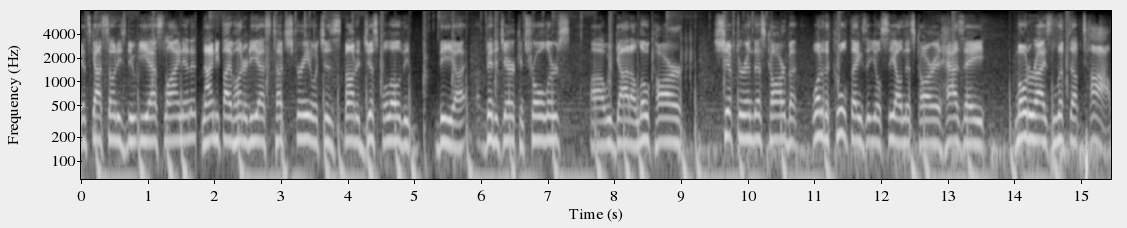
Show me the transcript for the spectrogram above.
It's got Sony's new ES line in it, 9500 ES touchscreen, which is mounted just below the the uh, vintage air controllers. Uh, we've got a Lokar shifter in this car, but one of the cool things that you'll see on this car, it has a motorized lift up top.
